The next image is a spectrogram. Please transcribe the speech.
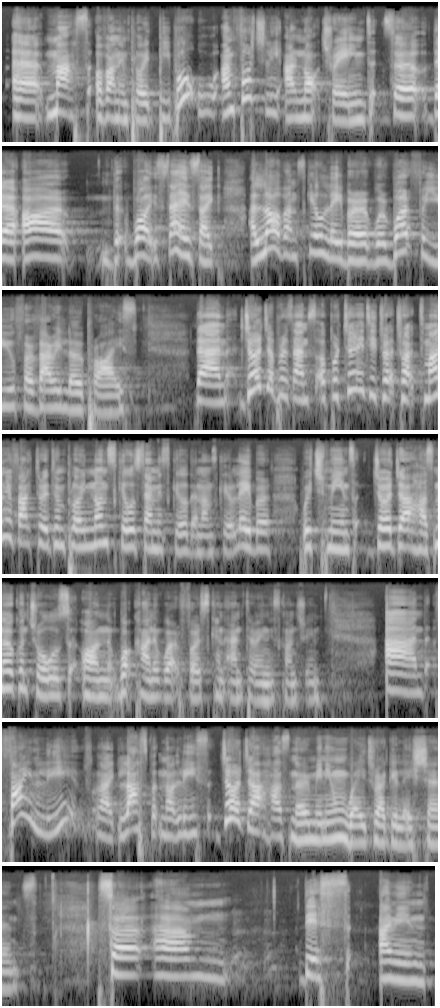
uh, mass of unemployed people who unfortunately are not trained. So there are, what it says, like a lot of unskilled labor will work for you for a very low price then Georgia presents opportunity to attract manufacturers to employ non-skilled, semi-skilled, and unskilled labor, which means Georgia has no controls on what kind of workforce can enter in this country. And finally, like last but not least, Georgia has no minimum wage regulations. So um, this, I mean,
